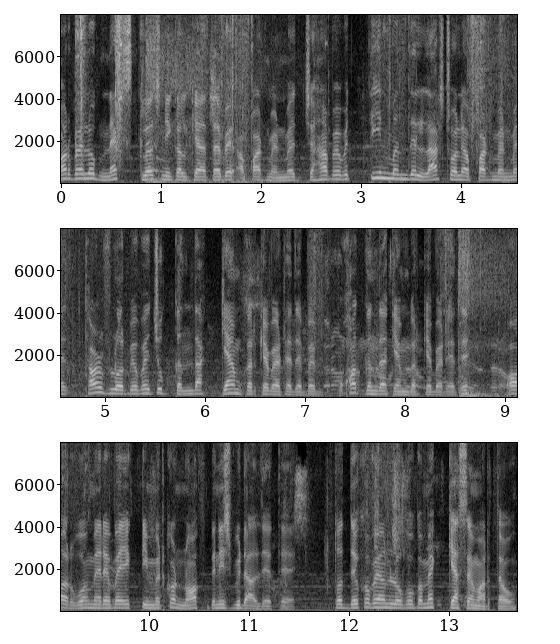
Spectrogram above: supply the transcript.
और भाई लोग नेक्स्ट क्लच निकल के आता है भाई अपार्टमेंट में, जहाँ पे भाई तीन बंदे लास्ट वाले अपार्टमेंट में थर्ड फ्लोर पे भाई जो गंदा कैम्प करके बैठे थे भाई, बहुत गंदा कैम्प करके बैठे थे और वो मेरे भाई एक टीममेट को नॉक फिनिश भी डाल देते हैं। तो देखो भाई उन लोगों को मैं कैसे मारता हूँ।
